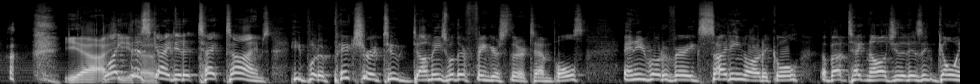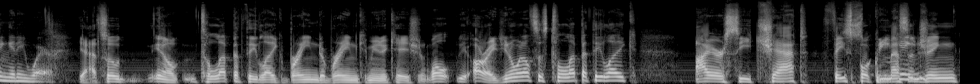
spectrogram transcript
yeah. I, like this uh, guy did at Tech Times. He put a picture of two dummies with their fingers to their temples, and he wrote a very exciting article about technology that isn't going anywhere. Yeah, so, you know, telepathy like brain to brain communication. Well, all right, you know what else is telepathy like? IRC chat, Facebook Speaking? messaging,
